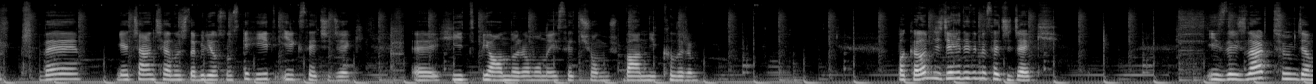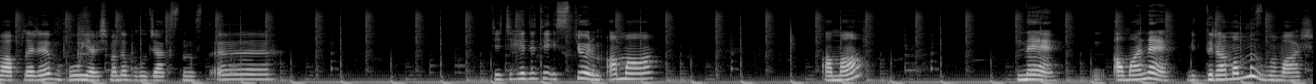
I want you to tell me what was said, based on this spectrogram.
Ve geçen challenge'da biliyorsunuz ki Heat ilk seçecek. Ee, Heat bir anda Ramona'yı seçiyormuş. Ben yıkılırım. Bakalım Cici Hadid'i mi seçecek? İzleyiciler tüm cevapları bu yarışmada bulacaksınız. Ee, Cici Hadid'i istiyorum ama ama ne? Ama ne? Bir dramamız mı var?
